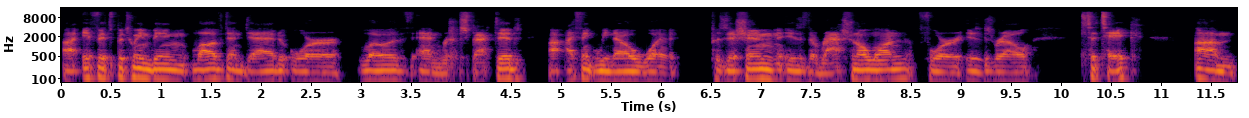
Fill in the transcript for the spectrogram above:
uh, if it's between being loved and dead or loathed and respected, uh, I think we know what position is the rational one for Israel to take. Um,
